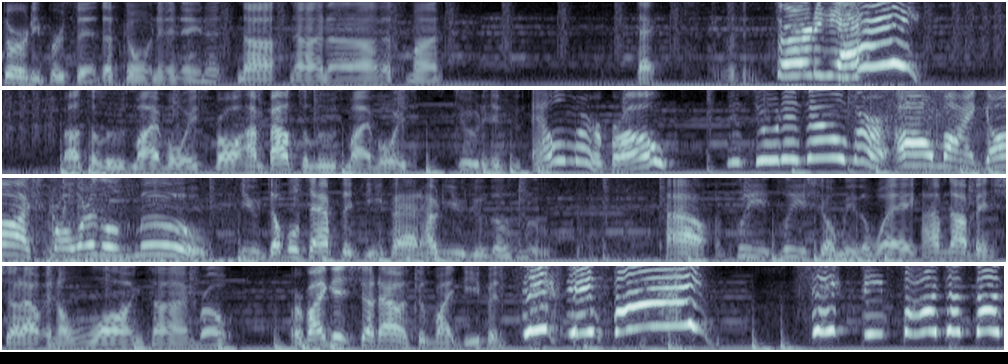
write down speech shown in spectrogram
30%. That's going in, ain't it? Nah, nah, nah, nah. That's mine. That's good. 38! About to lose my voice, bro. I'm about to lose my voice. This dude is Elmer, bro. This dude is Elmer. Oh my gosh, bro. What are those moves? Do you double tap the D-pad? How do you do those moves? How? Please, please show me the way. I have not been shut out in a long time, bro. Or if I get shut out, it's because my defense. 65! 65! That's not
